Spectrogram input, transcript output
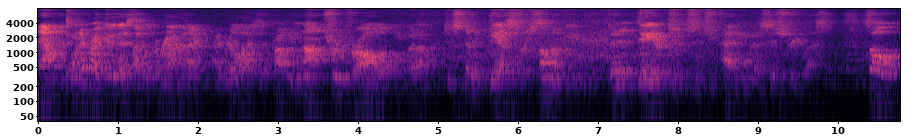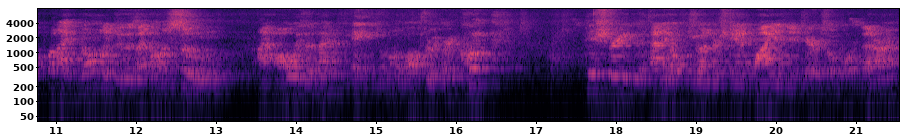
Now, whenever I do this, I look around and I, I realize it's probably not true for all of you, but I'm just going to guess for some of you, it's been a day or two since you've had a U.S. history. So what I normally do is I don't assume, I always, doesn't matter the age, I'm going to walk through a very quick history to kind of help you understand why Indian Territory is so important. Is that all right?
